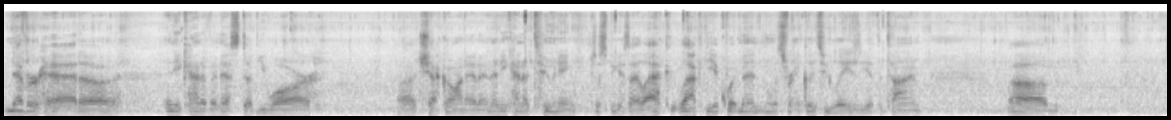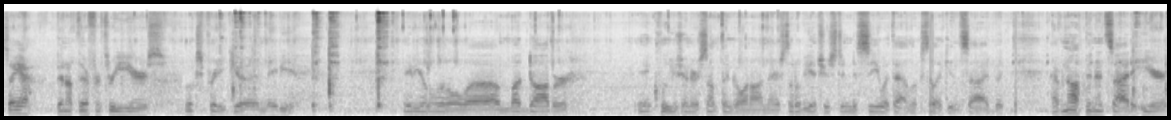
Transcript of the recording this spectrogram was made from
never had uh, any kind of an SWR uh, check on it and any kind of tuning just because I lack, lacked the equipment and was frankly too lazy at the time. Um, so yeah, been up there for three years. Looks pretty good. Maybe maybe a little uh, mud dauber inclusion or something going on there. So it'll be interesting to see what that looks like inside. But have not been inside of here.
